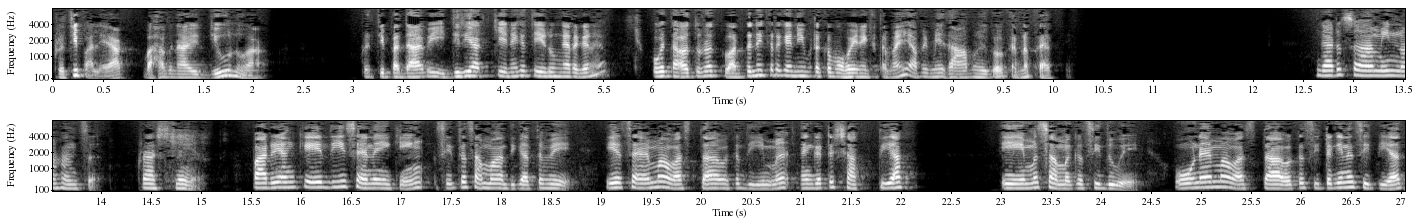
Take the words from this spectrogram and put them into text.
ප්‍රතිඵලයක් භාවනාවේ දියුණුවක් ප්‍රතිපදාවේ ඉදිරියක් කියන එක තේරුම් අරගෙන ඔක තවදුරටත් වර්ධනය කර ගැනීමට ක්‍රම හොයන එක තමයි අපි මේ සාමූහිකව කරන ප්‍රයත්නය. ගරු ස්වාමින් වහන්සේ ප්‍රශ්නය පරයන්කේදී සැනයකින් සිත සමාධිගත වේ. එය සෑම අවස්ථාවකදීම ඇඟට ශක්තියක් ඒම සමග සිදුවේ. ඕනෑම අවස්ථාවක සිටගෙන සිටියත්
